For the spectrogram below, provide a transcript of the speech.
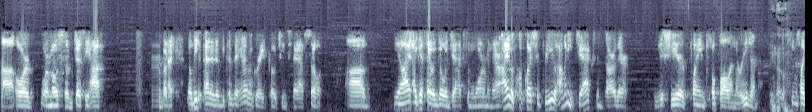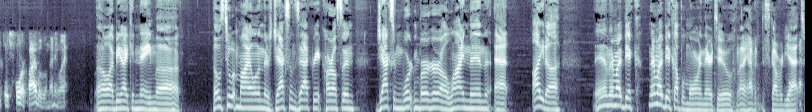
uh, or or most of Jesse Hoff. But I, they'll be competitive because they have a great coaching staff. So, uh, you know, I, I guess I would go with Jackson Warman there. I have a quick question for you. How many Jacksons are there this year playing football in the region? It seems like there's four or five of them anyway. Oh, I mean, I can name uh, those two at Milan. There's Jackson Zachary at Carlson, Jackson Wurtenberger, a lineman at Ida, and there might be a there might be a couple more in there too that I haven't discovered yet.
